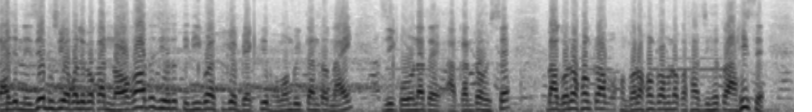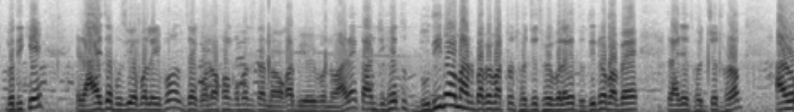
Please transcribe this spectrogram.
ৰাইজে নিজে বুজি পাব লাগিব কাৰণ নগাঁৱতে যিহেতু তিনিগৰাকীকে ব্যক্তিৰ ভ্ৰমণ বৃত্তান্ত নাই যি কৰোণাতে আক্ৰান্ত হৈছে বা গণসংক্ৰমণ গণসংক্ৰমণৰ কথা যিহেতু আহিছে গতিকে ৰাইজে বুজি পাব লাগিব যে গণসংক্ৰমণ যাতে নগাঁও বিয়ৰিব নোৱাৰে কাৰণ যিহেতু দুদিনৰ বাবে মাত্ৰ ধৈৰ্য ধৰিব লাগে দুদিনৰ বাবে ৰাইজে ধৈৰ্য ধৰক। আৰু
